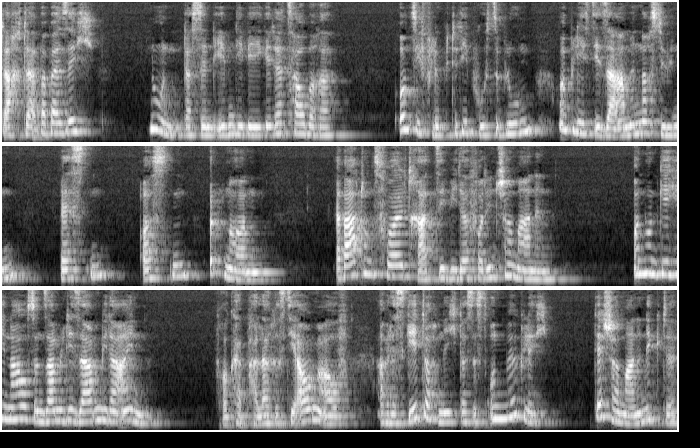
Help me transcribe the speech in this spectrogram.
dachte aber bei sich, nun, das sind eben die Wege der Zauberer. Und sie pflückte die Pusteblumen und blies die Samen nach Süden, Westen Osten und Norden. Erwartungsvoll trat sie wieder vor den Schamanen. Und nun geh hinaus und sammle die Samen wieder ein. Frau Kapalla riss die Augen auf. Aber das geht doch nicht, das ist unmöglich. Der Schamane nickte.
